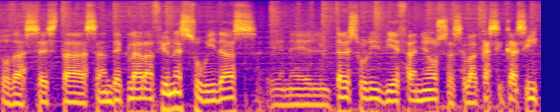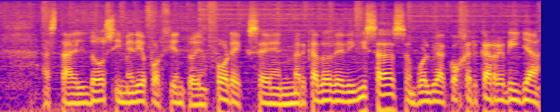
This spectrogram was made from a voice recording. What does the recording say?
todas estas declaraciones subidas en el Treasury 10 años se va casi casi hasta el 2,5% en Forex. En mercado de divisas vuelve a coger carrerilla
